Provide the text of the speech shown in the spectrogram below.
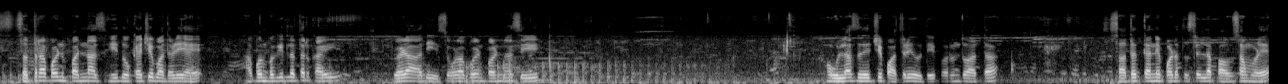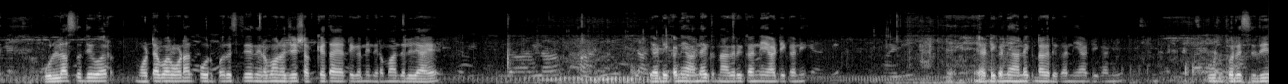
सतरा पॉईंट पन्नास ही धोक्याची पातळी आहे. आपण बघितलं तर काही वेळाआधी सोळा पॉईंट पन्नास ही उल्हास नदीची पातळी होती परंतु आता सातत्याने पडत असलेल्या पावसामुळे उल्हास नदीवर मोठ्या प्रमाणात पूर परिस्थिती निर्माण होण्याची शक्यता या ठिकाणी निर्माण झालेली आहे. या ठिकाणी अनेक नागरिकांनी या ठिकाणी या ठिकाणी अनेक नागरिकांनी या ठिकाणी पूर परिस्थिती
